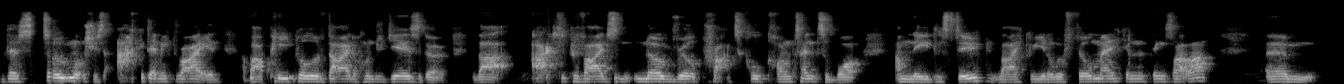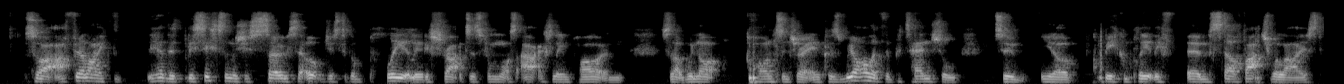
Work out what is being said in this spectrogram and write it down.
there's so much just academic writing about people who have died 100 years ago that actually provides no real practical content to what I'm needing to do, like you know with filmmaking and things like that. Um, so I feel like yeah, the, the system was just so set up just to completely distract us from what's actually important, so that we're not concentrating because we all have the potential to you know be completely um, self-actualized,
